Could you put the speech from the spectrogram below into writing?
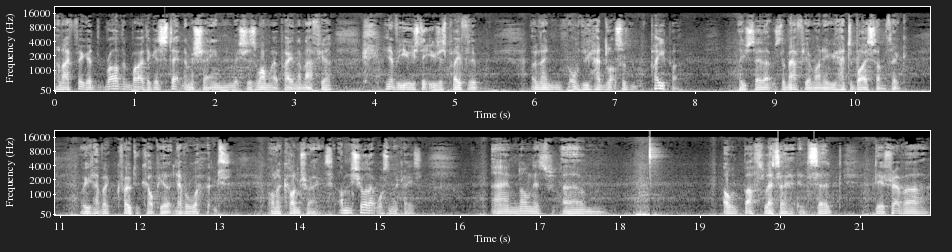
and I figured rather than buy the Gestetner machine, which is one way of paying the mafia, you never used it. You just pay for the, and then or you had lots of paper. They say that was the mafia money. You had to buy something, or you'd have a photocopier that never worked on a contract. I'm sure that wasn't the case. And on this um, old buff letter, it said, "Dear Trevor,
